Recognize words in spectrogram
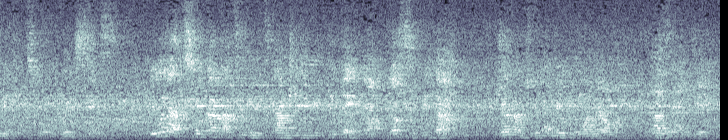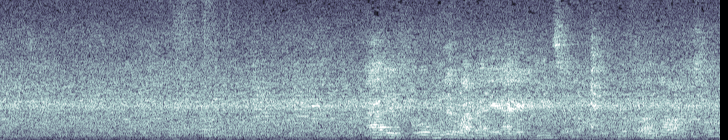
30 minutes will make sense. Even that snooker 30 minutes can be repeated now. Just repeat them. Join them together maybe one hour. That's the idea. I had a full, we didn't want that, they had a meeting. I don't know what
